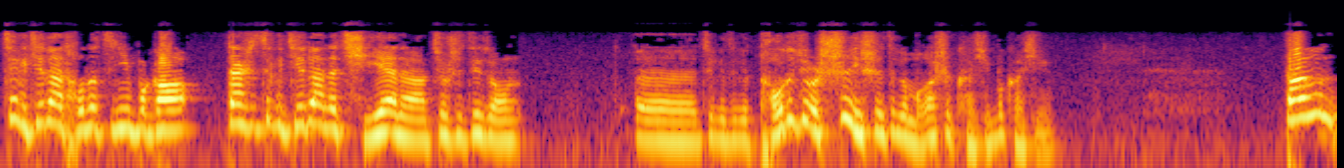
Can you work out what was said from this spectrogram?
这个阶段投的资金不高，但是这个阶段的企业呢，就是这种，呃，这个这个投的就是试一试这个模式可行不可行。当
